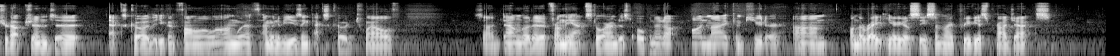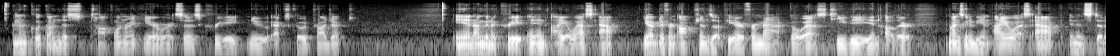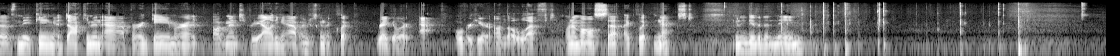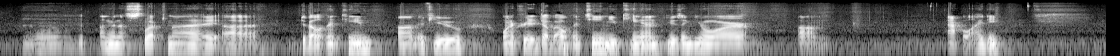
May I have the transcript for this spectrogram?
introduction to Xcode that you can follow along with. I'm going to be using Xcode 12. So I've downloaded it from the App Store. I'm just opening it up on my computer. Um, on the right here, you'll see some of my previous projects. I'm going to click on this top one right here where it says Create New Xcode Project. And I'm going to create an iOS app. You have different options up here for Mac, OS, TV, and other. Mine's going to be an iOS app, and instead of making a document app or a game or an augmented reality app, I'm just going to click regular app over here on the left. When I'm all set, I click Next. I'm going to give it a name. Um, I'm going to select my uh, development team. Um, if you want to create a development team, you can using your um, Apple ID.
